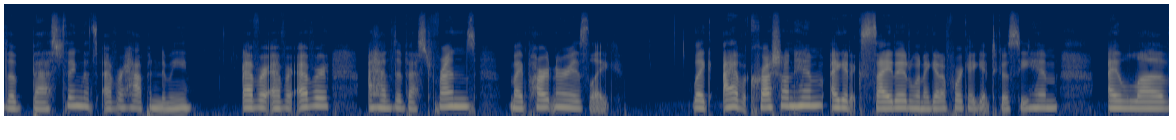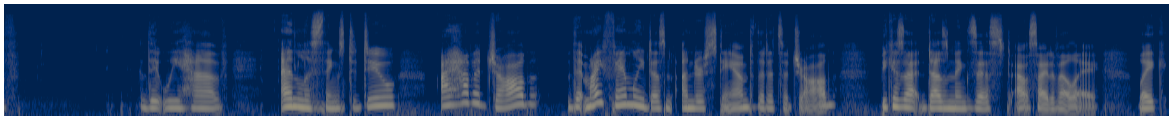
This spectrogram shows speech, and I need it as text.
the best thing that's ever happened to me. Ever, ever, ever. I have the best friends. My partner is like, like I have a crush on him. I get excited when I get off work. I get to go see him. I love that we have endless things to do. I have a job that my family doesn't understand that it's a job because that doesn't exist outside of LA. Like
